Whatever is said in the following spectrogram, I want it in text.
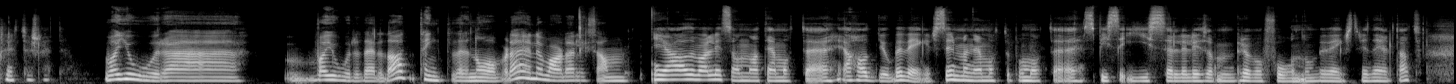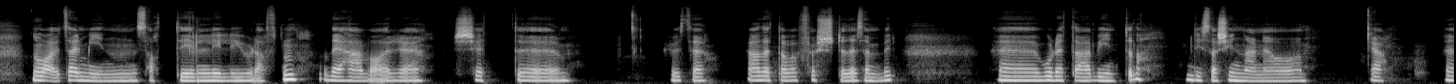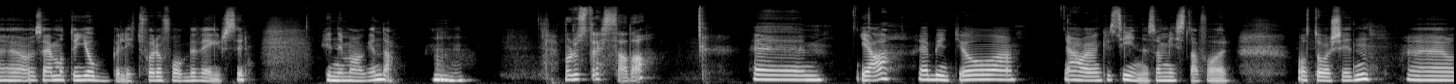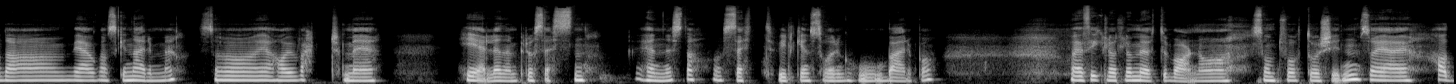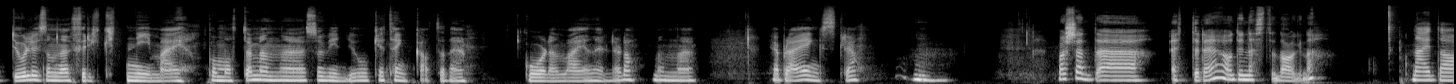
Rett og slett. Hva gjorde, hva gjorde dere da? Tenkte dere noe over det, eller var det liksom Ja, det var litt sånn at jeg måtte Jeg hadde jo bevegelser, men jeg måtte på en måte spise is eller liksom prøve å få noen bevegelser i det hele tatt. Nå var jo terminen satt til lille julaften, og det her var eh, sjette Skal vi se Ja, dette var 1. desember, eh, hvor dette her begynte, da. Disse skynderne og Ja. Eh, så jeg måtte jobbe litt for å få bevegelser inni magen, da. Mm. Var du stressa da? Eh, ja, jeg begynte jo Jeg har jo en kusine som mista for åtte år siden, eh, og da Vi er jo ganske nærme, så jeg har jo vært med hele den prosessen hennes, da, og sett hvilken sorg hun bærer på. Og jeg fikk lov til å møte barn og sånt for åtte år siden, så jeg hadde jo liksom den frykten i meg, på en måte, men eh, så vil du jo ikke tenke at det går den veien heller, da. Men eh, jeg blei engstelig, ja. Hva skjedde etter det og de neste dagene? Nei, da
